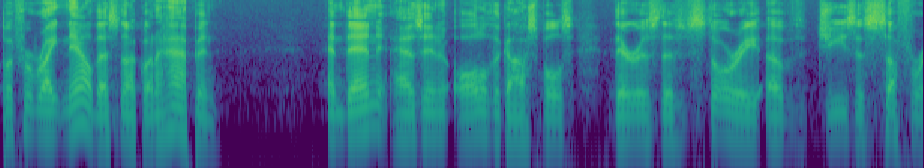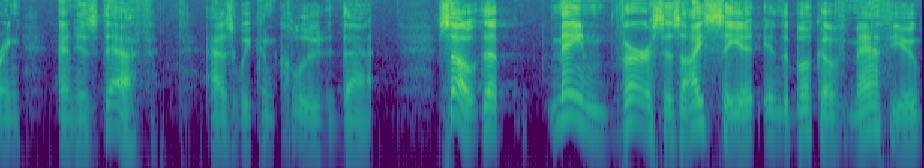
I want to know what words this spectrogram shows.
But for right now, that's not going to happen. And then, as in all of the Gospels, there is the story of Jesus suffering and his death as we conclude that. So, the main verse, as I see it in the book of Matthew,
